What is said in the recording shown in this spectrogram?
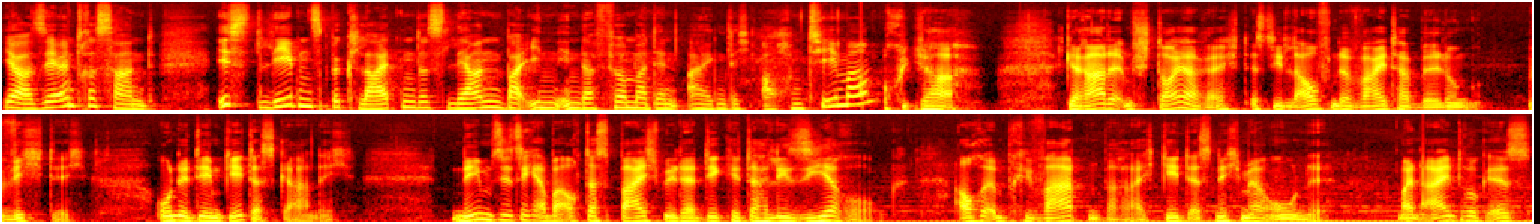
Ja, sehr interessant. Ist lebensbegleitendes Lernen bei Ihnen in der Firma denn eigentlich auch ein Thema? Oh, ja, gerade im Steuerrecht ist die laufende Weiterbildung wichtig. Ohne dem geht es gar nicht. Nehmen Sie sich aber auch das Beispiel der Digitalisierung. Auch im privaten Bereich geht es nicht mehr ohne. Mein Eindruck ist,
